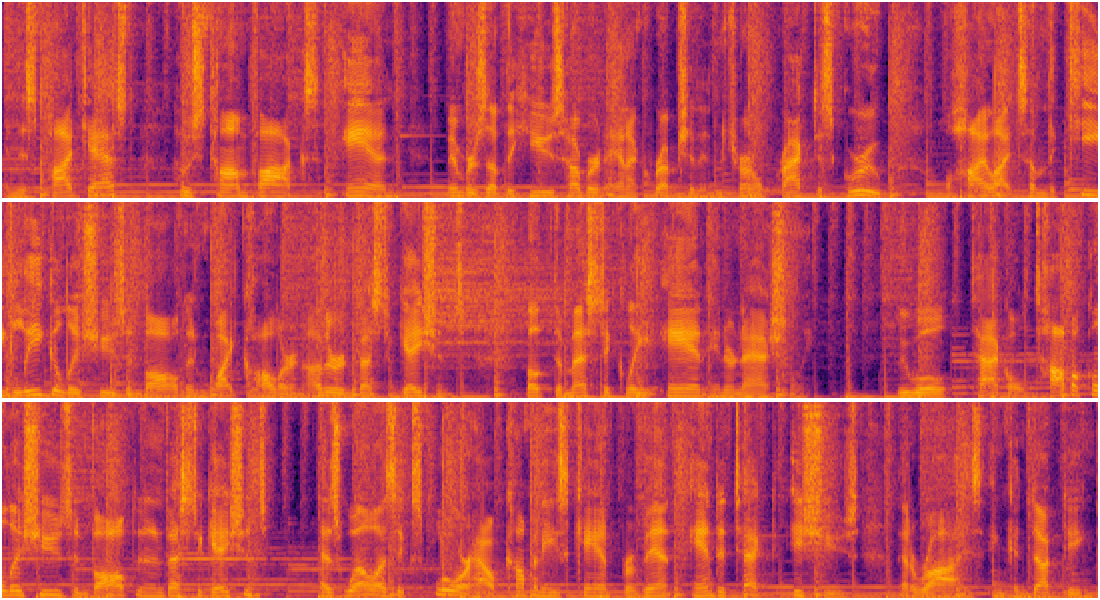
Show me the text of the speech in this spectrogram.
In this podcast, host Tom Fox and members of the Hughes Hubbard Anti Corruption and Internal Practice Group will highlight some of the key legal issues involved in white collar and other investigations, both domestically and internationally. We will tackle topical issues involved in investigations, as well as explore how companies can prevent and detect issues that arise in conducting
